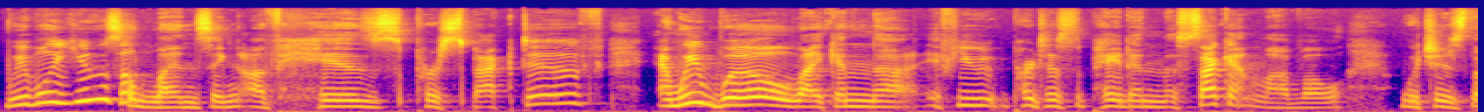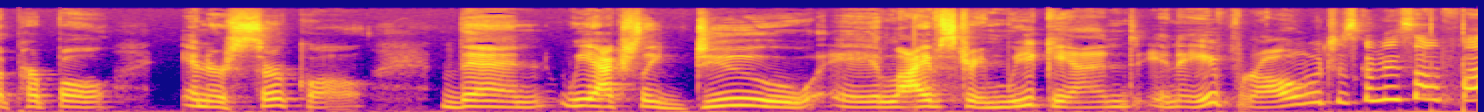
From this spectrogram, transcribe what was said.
we will use a lensing of his perspective. And we will, like in the, if you participate in the second level, which is the purple inner circle, then we actually do a live stream weekend in April, which is gonna be so fun.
